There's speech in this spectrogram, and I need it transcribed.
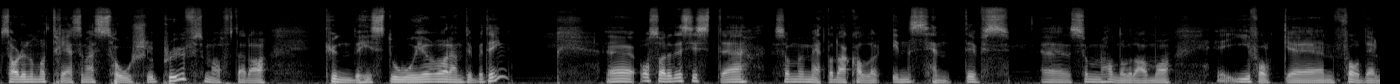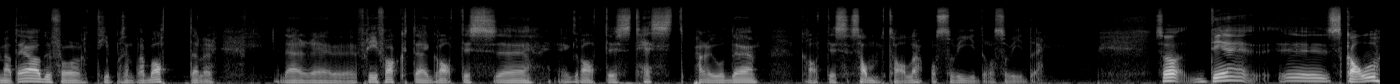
Så har du nummer tre, som er social proof, som ofte er da kundehistorier og den type ting. Eh, og så er det det siste, som Meta da kaller incentives. Eh, som handler da om å eh, gi folk en fordel med at ja, du får 10% rabatt, eller det er eh, fri frakt, det er gratis, gratis testperiode, gratis samtale, osv., osv. Så, så det skal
